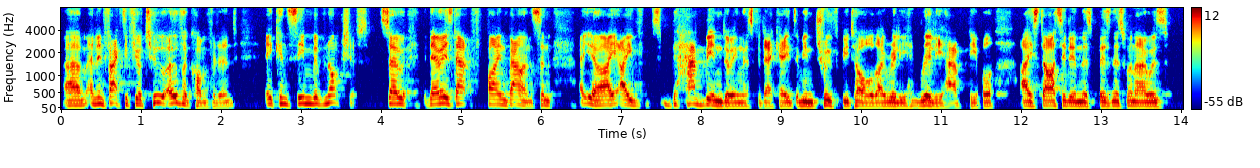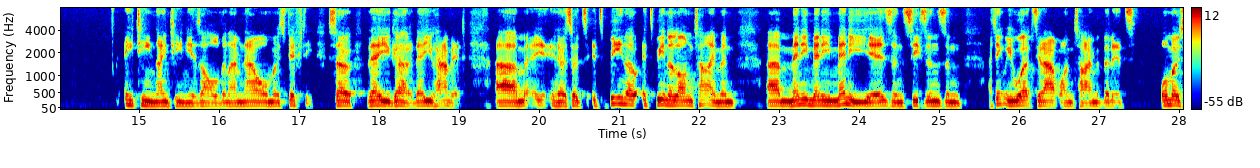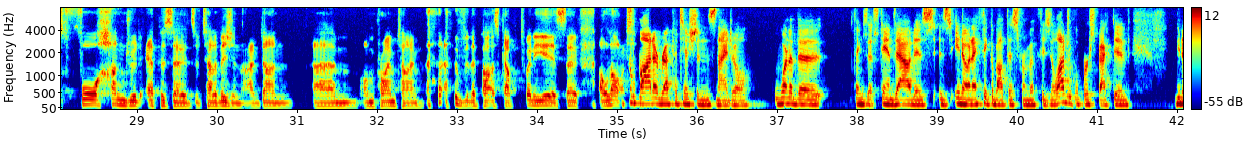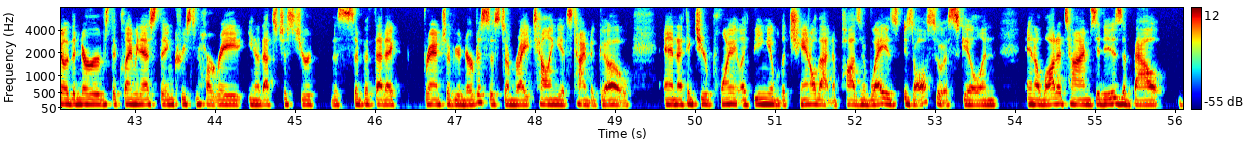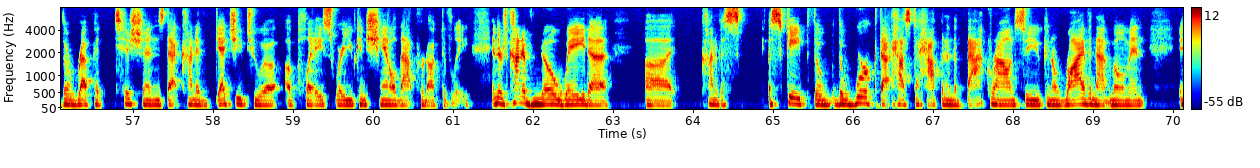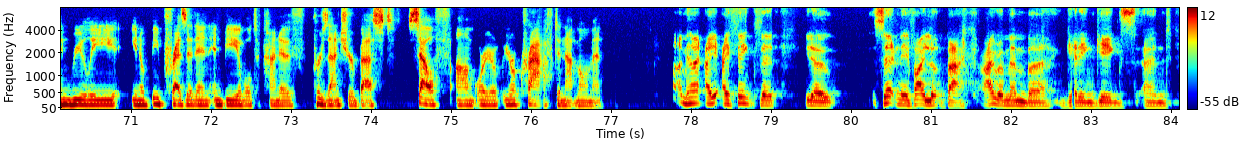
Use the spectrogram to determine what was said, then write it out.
Um, and in fact, if you're too overconfident, it can seem obnoxious. So there is that fine balance. And, uh, you know, I, I, have been doing this for decades. I mean, truth be told, I really, really have people. I started in this business when I was 18, 19 years old, and I'm now almost 50. So there you go. There you have it. Um, you know, so it's it's been a it's been a long time and um, many, many, many years and seasons. And I think we worked it out one time that it's almost 400 episodes of television that I've done um, on prime time over the past couple 20 years. So a lot. a lot of repetitions, Nigel. One of the things that stands out is is you know, and I think about this from a physiological perspective. You know, the nerves, the clamminess, the increase in heart rate. You know, that's just your the sympathetic branch of your nervous system, right, telling you it's time to go. And I think to your point, like being able to channel that in a positive way is is also a skill. And and a lot of times it is about the repetitions that kind of get you to a, a place where you can channel that productively. And there's kind of no way to uh, kind of es- escape the the work that has to happen in the background so you can arrive in that moment and really you know be present and, be able to kind of present your best self um, or your, your craft in that moment. I mean I, I think that you know certainly if i look back i remember getting gigs and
